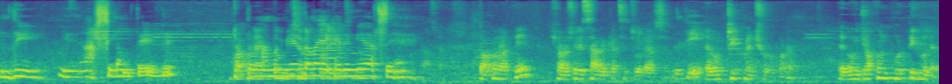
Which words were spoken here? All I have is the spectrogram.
জি আসছিলাম তো এই যে। যখন তখন আমার মেয়ের জামাই এখানে নিয়ে আসছে হ্যাঁ। তখন আপনি সরাসরি স্যারের কাছে চলে আসেন এবং ট্রিটমেন্ট শুরু করেন। এবং যখন ভর্তি হলেন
